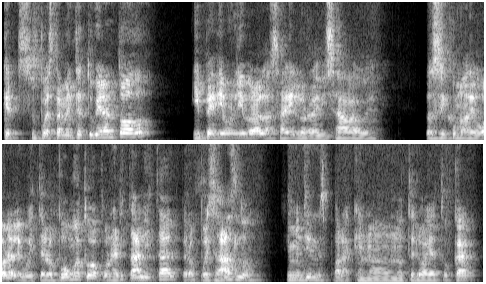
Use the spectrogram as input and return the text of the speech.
Que supuestamente tuvieran todo. Y pedía un libro al azar y lo revisaba, güey. Entonces así como de, órale, güey, te lo pongo, te voy a poner tal y tal, pero pues hazlo. ¿Sí me entiendes? Para que no, no te lo vaya a tocar.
